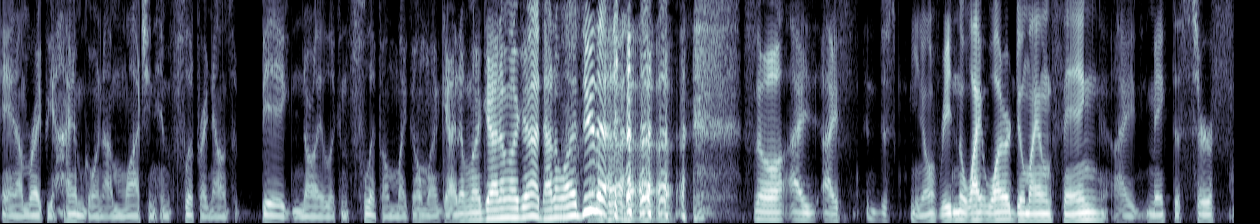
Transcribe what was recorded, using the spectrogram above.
and I'm right behind him, going. I'm watching him flip right now. It's a big, gnarly looking flip. I'm like, oh my god, oh my god, oh my god, I don't want to do that. so I, I just, you know, reading the whitewater, doing my own thing. I make the surf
